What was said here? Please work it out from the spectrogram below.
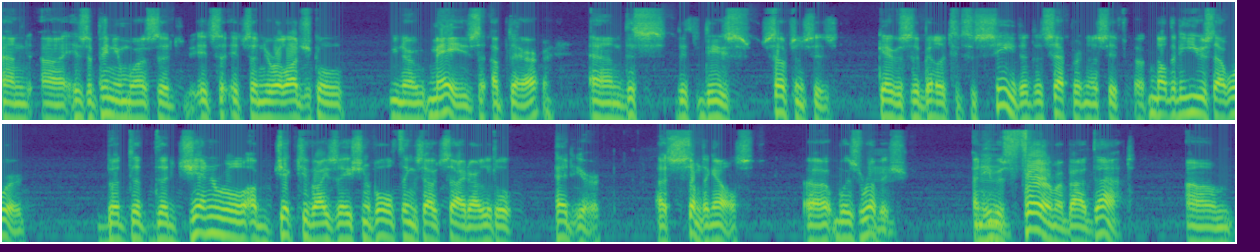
And uh, his opinion was that it's it's a neurological, you know, maze up there, and this, this these substances gave us the ability to see that the separateness, if uh, not that he used that word, but the the general objectivization of all things outside our little head here as something else uh, was rubbish, and he was firm about that. Um,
